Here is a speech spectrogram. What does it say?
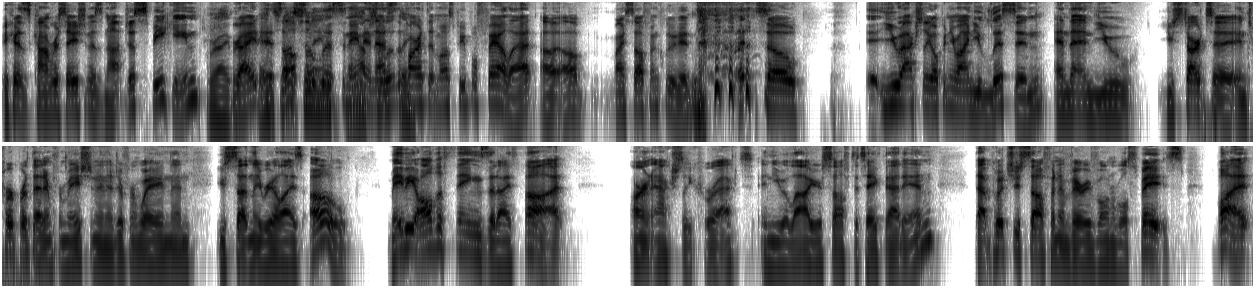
because conversation is not just speaking, Right. Right. It's It's, also listening. listening, and that's the part that most people fail at. I'll, I'll myself included. Uh, so you actually open your mind, you listen, and then you you start to interpret that information in a different way, and then you suddenly realize, oh, maybe all the things that I thought aren't actually correct, and you allow yourself to take that in. That puts yourself in a very vulnerable space. But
